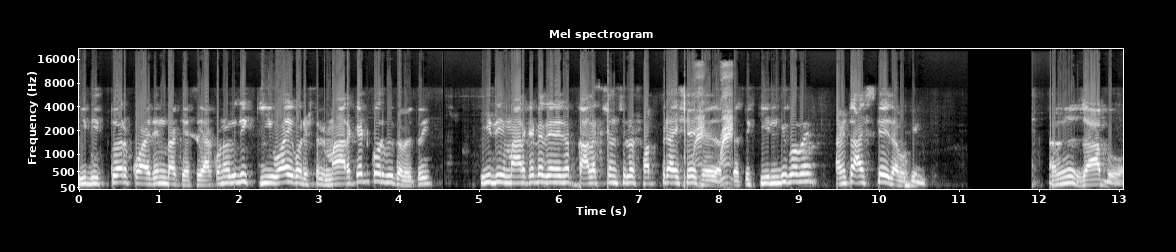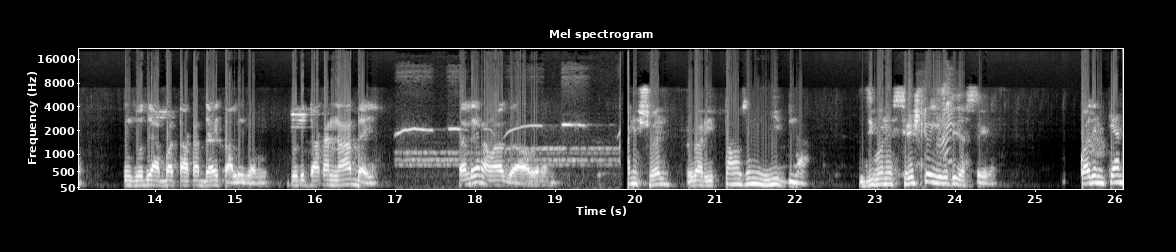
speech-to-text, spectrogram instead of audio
ঈদ ঈদ তো আর কয়দিন বাকি আছে? এখনও যদি কি হয় করিস তাহলে মার্কেট করবি কবে তুই? ঈদ মার্কেটে যে সব কালেকশন ছিল সব প্রায় শেষ হয়ে যাচ্ছে। তুই কিনবি কবে? আমি তো আজকেই যাব কিনতে। আমি যাব। যদি আব্বা টাকা দেয় তাহলে যাব। যদি টাকা না দেয় তাহলে আর আমার যাওয়া হবে না। মানে সোহেল এবার ঈদটা আমার জন্য ঈদ না। জীবনের শ্রেষ্ঠ ঈদ হতে যাচ্ছে এবার। কদিন কেন?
